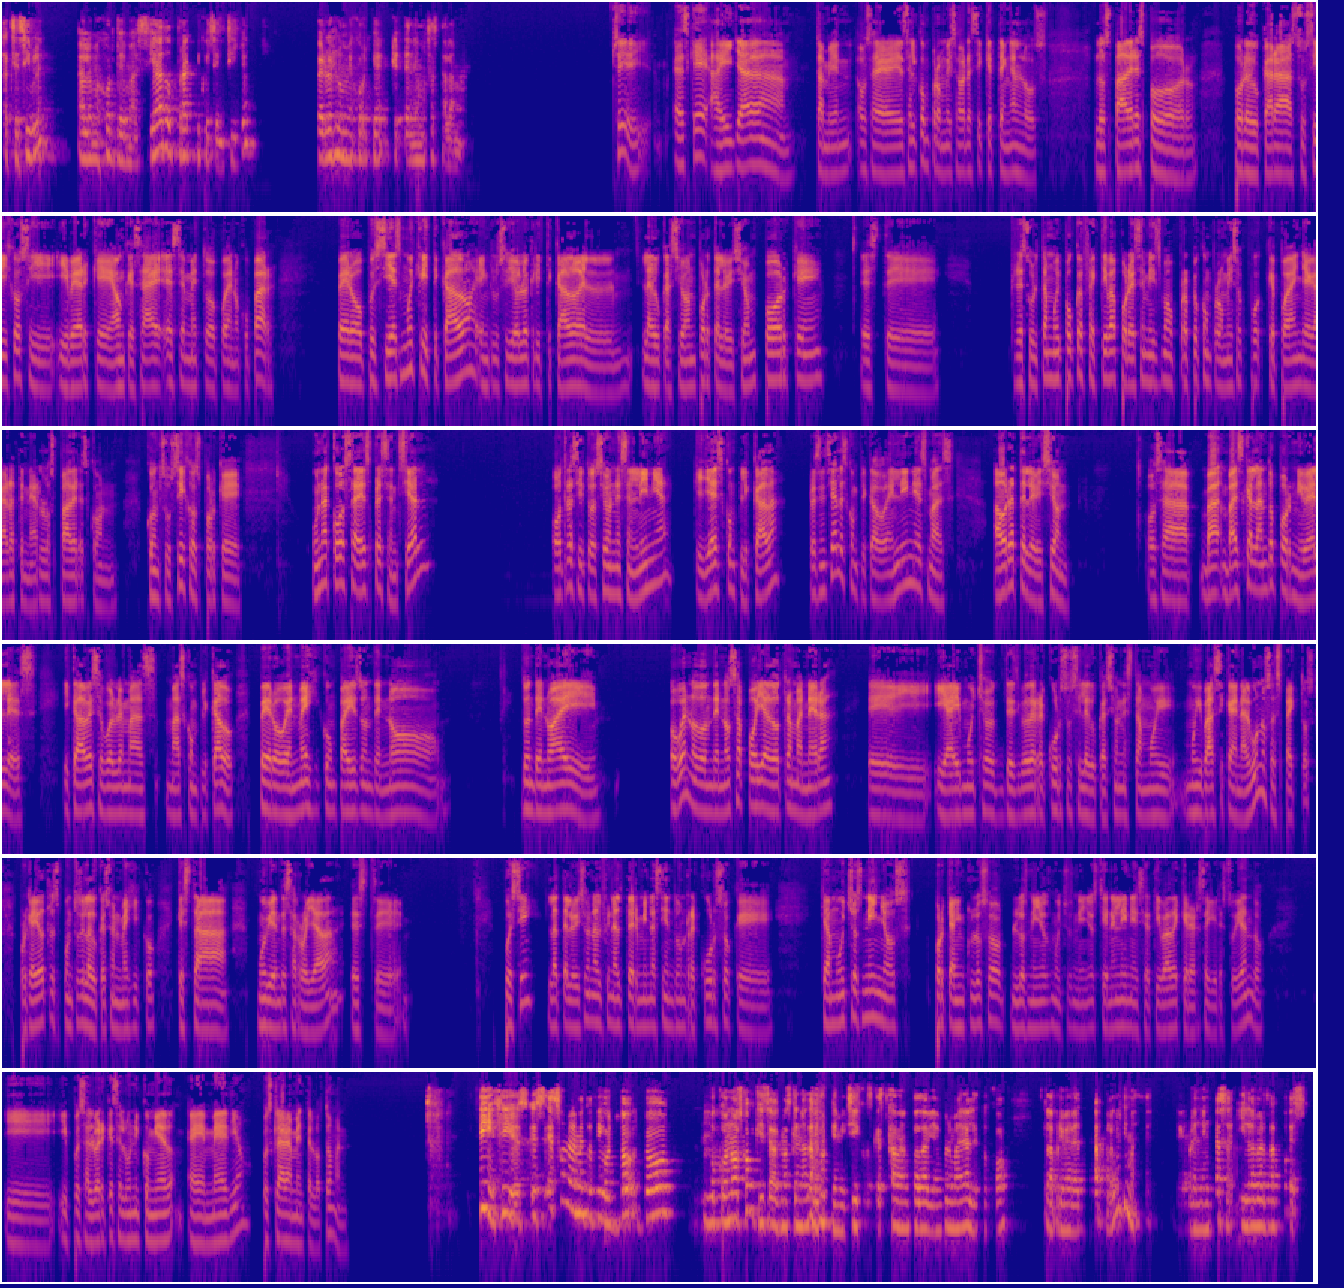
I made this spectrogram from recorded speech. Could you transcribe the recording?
accesible, a lo mejor demasiado práctico y sencillo, pero es lo mejor que, tenemos hasta la mano. Sí, es que ahí ya también, o sea, es el compromiso ahora sí que tengan los, los padres por, por educar a sus hijos y, ver que aunque sea ese método pueden ocupar. Pero pues sí es muy criticado, e incluso yo lo he criticado el, la educación por televisión porque este resulta muy poco efectiva por ese mismo propio compromiso que puedan llegar a tener los padres con, con sus hijos, porque una cosa es presencial, otra situación es en línea, que ya es complicada. Presencial es complicado, en línea es más. Ahora televisión. O sea, va, va escalando por niveles y cada vez se vuelve más, más complicado. Pero en México, un país donde no, donde no hay o bueno, donde no se apoya de otra manera eh, y, hay mucho desvío de recursos y la educación está muy, muy básica en algunos aspectos, porque hay otros puntos de la educación en México que está muy bien desarrollada. Este, pues sí, la televisión al final termina siendo un recurso que, que a muchos niños, porque incluso los niños, muchos niños tienen la iniciativa de querer seguir estudiando y, pues al ver que es el único miedo, eh, medio, pues claramente lo toman. Sí, sí, es, es, es un elemento, digo, yo, yo lo conozco quizás más que nada porque mis hijos que estaban todavía en primaria le tocó la primera etapa, la última, de aprender en casa, y la verdad, pues,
